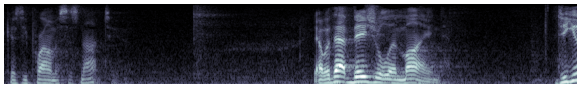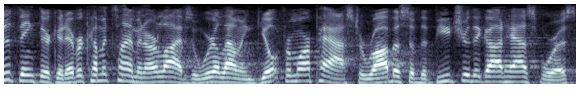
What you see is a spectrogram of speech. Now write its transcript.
because He promises not to. Now, with that visual in mind, do you think there could ever come a time in our lives where we're allowing guilt from our past to rob us of the future that God has for us,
